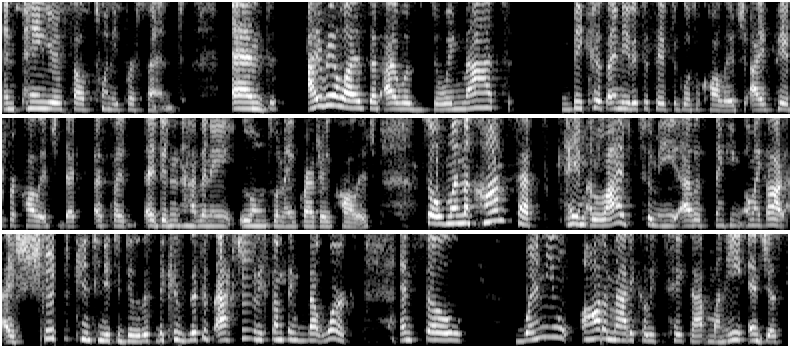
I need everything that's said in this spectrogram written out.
and paying yourself 20%. And I realized that I was doing that because I needed to save to go to college, I paid for college that said I didn't have any loans when I graduated college. So when the concept came alive to me, I was thinking, oh my God, I should continue to do this because this is actually something that works. And so when you automatically take that money and just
